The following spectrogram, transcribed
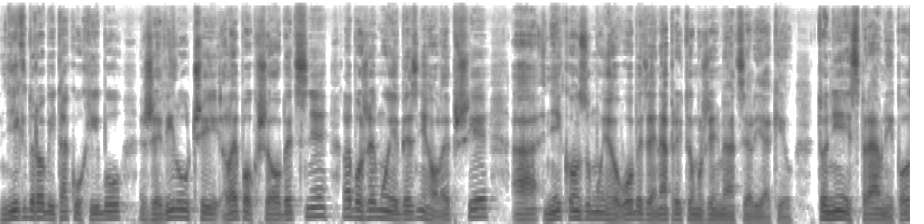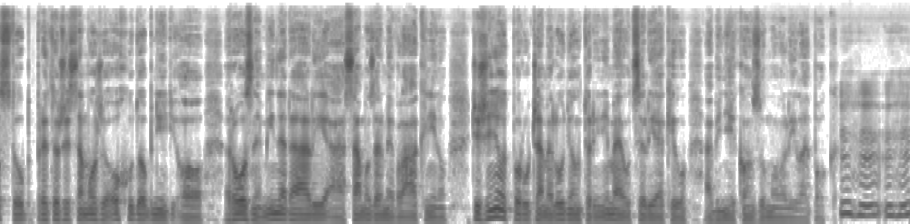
Niekto robí takú chybu, že vylúči lepok všeobecne, lebo že mu je bez neho lepšie a nekonzumuje ho vôbec aj napriek tomu, že nemá celiakiu. To nie je správny postup, pretože sa môže ochudobniť o rôzne minerály a samozrejme vlákninu. Čiže neodporúčame ľuďom, ktorí nemajú celiakiu, aby nekonzumovali lepok. Uh-huh, uh-huh.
